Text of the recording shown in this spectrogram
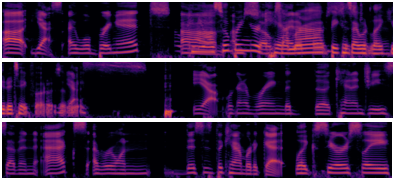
Uh, yes, I will bring it. Oh, Can you also Um, bring I'm your so camera because I would like you to take photos of me. Yes. Yeah, we're gonna bring the the Canon G7X. Everyone, this is the camera to get. Like seriously,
